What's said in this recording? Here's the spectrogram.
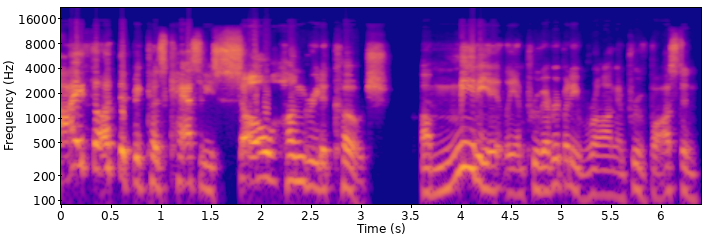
I thought that because Cassidy's so hungry to coach, immediately and prove everybody wrong and prove Boston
